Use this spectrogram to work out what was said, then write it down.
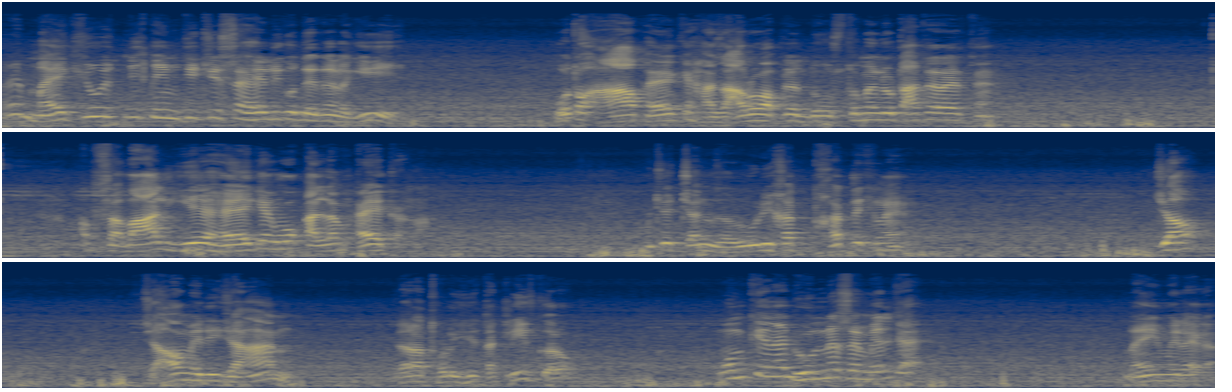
अरे मैं क्यों इतनी कीमती चीज़ सहेली को देने लगी? वो तो आप है कि हज़ारों अपने दोस्तों में लुटाते रहते हैं। अब सवाल ये है कि वो कलम है कहाँ? मुझे चंद ज़रूरी खत खत लिखने जाओ जाओ मेरी जान, ज़रा थोड़ी सी तकलीफ़ करो। मुमकिन है ढूँढने से मिल जाए। नहीं मिलेगा।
